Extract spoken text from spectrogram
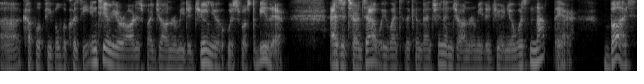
uh, a couple of people because the interior art is by John Romita Jr., who was supposed to be there. As it turns out, we went to the convention and John Romita Jr. was not there. But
